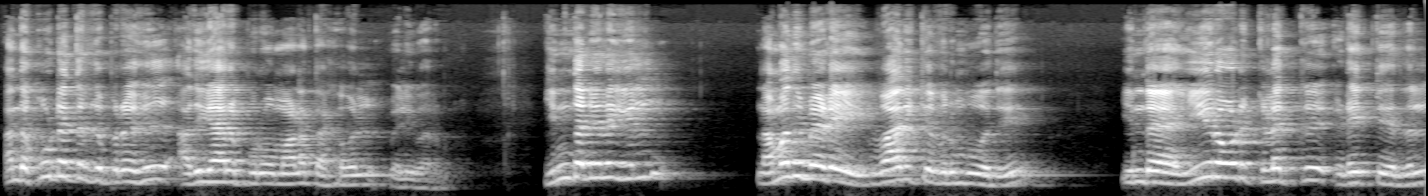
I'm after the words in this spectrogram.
அந்த கூட்டத்திற்கு பிறகு அதிகாரப்பூர்வமான தகவல் வெளிவரும். இந்த நிலையில் நமது மேடை விவாதிக்க விரும்புவது இந்த ஈரோடு கிழக்கு இடைத்தேர்தல்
